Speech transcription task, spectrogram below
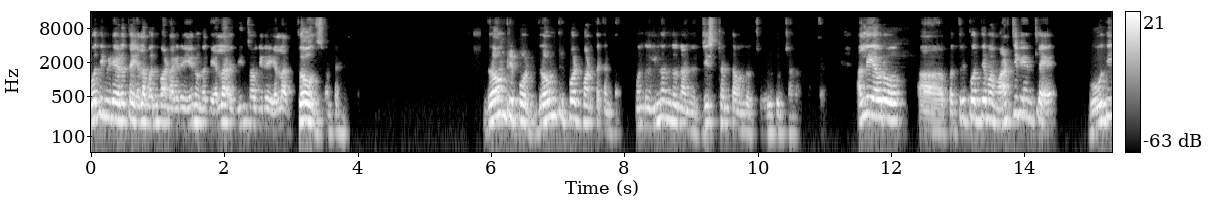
ಗೋಧಿ ಮೀಡಿಯಾ ಹೇಳುತ್ತೆ, ಎಲ್ಲ ಬಂದ್ ಮಾಡಾಗಿದೆ, ಏನು ಅನ್ನೋದು, ಎಲ್ಲ ನಿಂತು ಹೋಗಿದೆ, ಎಲ್ಲ ಕ್ಲೋಸ್ ಅಂತ ಹೇಳ್ತಾರೆ. ಗ್ರೌಂಡ್ ರಿಪೋರ್ಟ್ ಗ್ರೌಂಡ್ ರಿಪೋರ್ಟ್ ಮಾಡ್ತಕ್ಕಂಥ ಒಂದು ಇನ್ನೊಂದು ನಾನು ಜಿಸ್ಟ್ ಅಂತ ಒಂದು ಯೂಟ್ಯೂಬ್ ಚಾನಲ್ ಅಲ್ಲಿ ಅವರು ಪತ್ರಿಕೋದ್ಯಮ ಮಾಡ್ತೀವಿ ಅಂತಲೇ ಗೋಧಿ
